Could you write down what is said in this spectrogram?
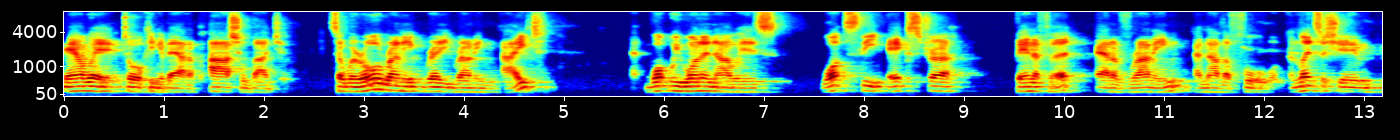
Now we're talking about a partial budget. So we're all running ready running eight. What we want to know is what's the extra benefit out of running another four? And let's assume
